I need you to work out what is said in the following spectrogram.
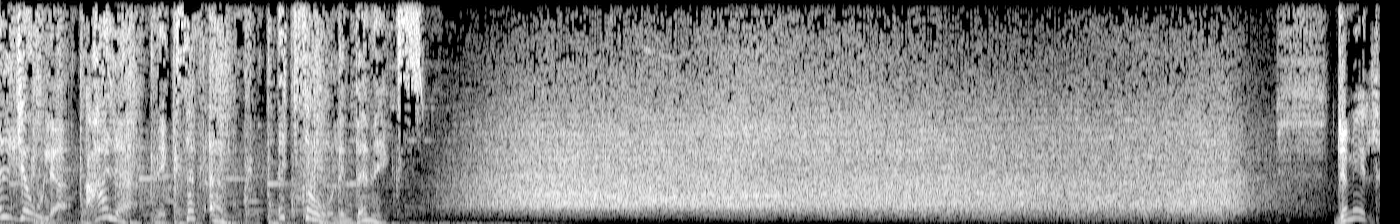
الجولة على Mix FM. It's all in the mix. جميل.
